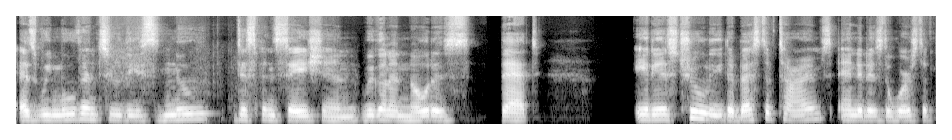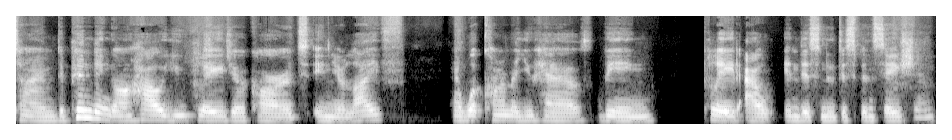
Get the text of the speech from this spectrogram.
As we move into this new dispensation, we're going to notice that it is truly the best of times and it is the worst of time, depending on how you played your cards in your life and what karma you have being played out in this new dispensation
